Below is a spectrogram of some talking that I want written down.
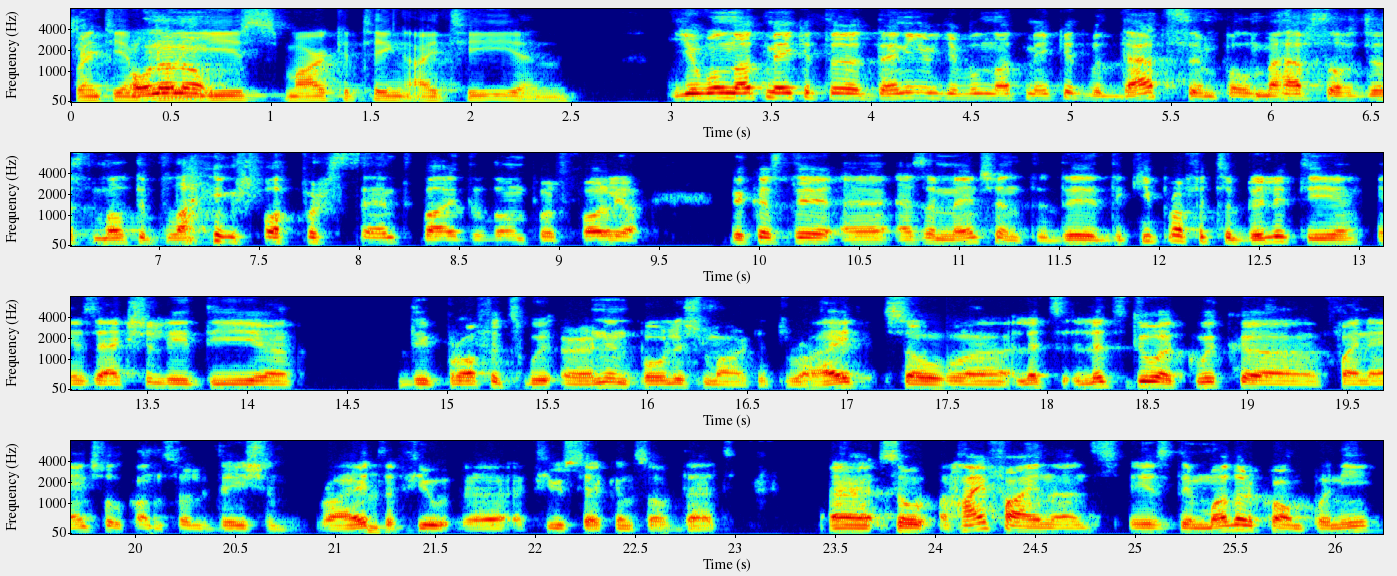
20 employees, oh, no, no. marketing, IT, and? You will not make it, uh, Danny. You will not make it with that simple maths of just multiplying four percent by the loan portfolio, because the, uh, as I mentioned, the the key profitability is actually the uh, the profits we earn in Polish market, right? So uh, let's let's do a quick uh, financial consolidation, right? Mm -hmm. A few uh, a few seconds of that. Uh, so Hive Finance is the mother company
